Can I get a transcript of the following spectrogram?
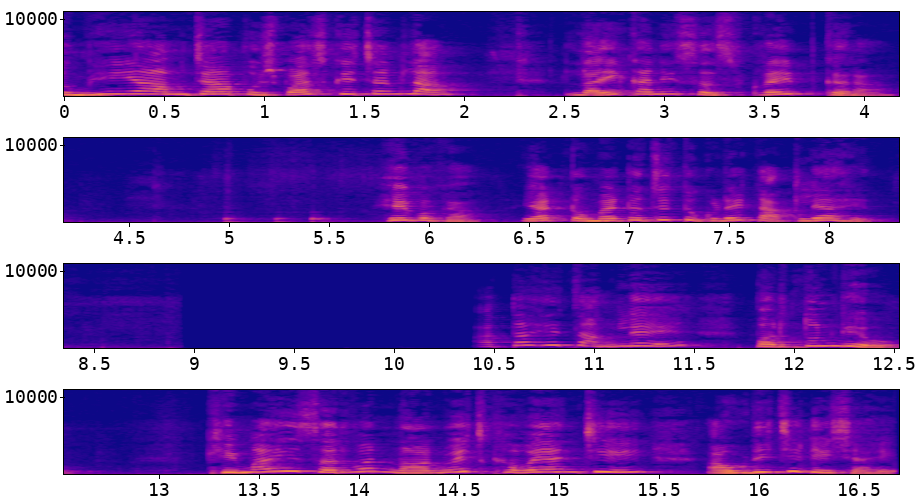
तुम्ही या आमच्या पुष्पास किचनला लाईक आणि सबस्क्राईब करा. हे बघा यात टोमॅटोचे तुकडे टाकले आहेत. आता हे चांगले परतून घेऊ. खिमा ही सर्व नॉनव्हेज खवयांची आवडीची डिश आहे.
